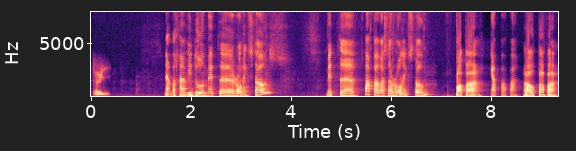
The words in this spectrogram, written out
Doei. Nou, we gaan weer door met eh, Rolling Stones. Met eh, papa was een Rolling Stone. Papa? Ja, papa. Oh, papa.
